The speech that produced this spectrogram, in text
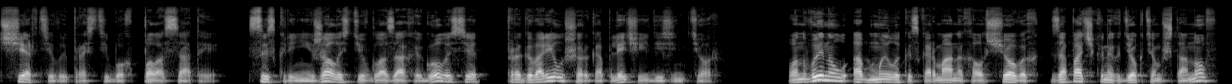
Черти вы, прости бог, полосатые. С искренней жалостью в глазах и голосе проговорил широкоплечий дизентер. Он вынул обмылок из кармана холщовых, запачканных дегтем штанов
